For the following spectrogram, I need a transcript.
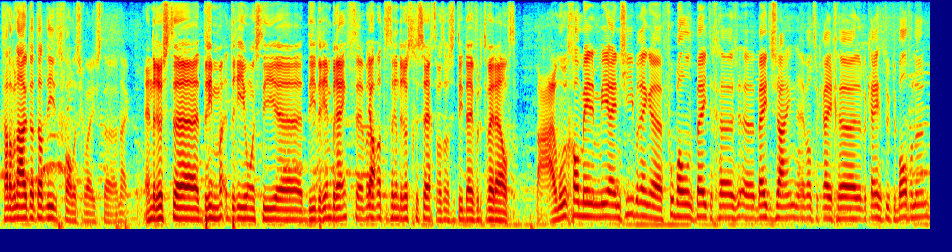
ga ervan uit dat dat niet het geval is geweest. eh, nee. En de rust, eh, drie, drie jongens die, eh, die je erin brengt. Ja. Wat is er in de rust gezegd? Wat was het idee voor de tweede helft? Nou, we moeten gewoon meer, meer energie brengen. Voetballend beter, beter zijn. hè, Want we kregen, we kregen natuurlijk de bal van hun.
